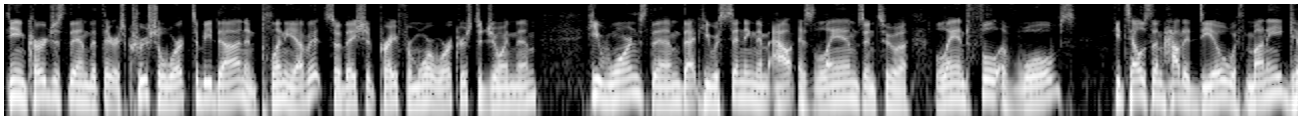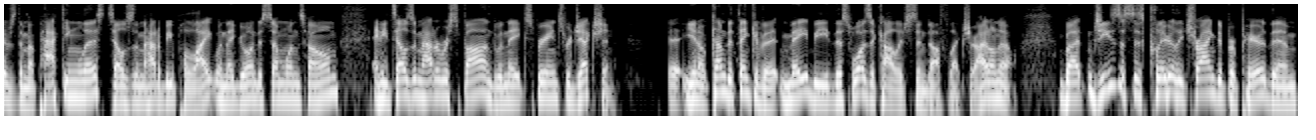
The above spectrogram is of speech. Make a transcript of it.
He encourages them that there is crucial work to be done and plenty of it, so they should pray for more workers to join them. He warns them that he was sending them out as lambs into a land full of wolves. He tells them how to deal with money, gives them a packing list, tells them how to be polite when they go into someone's home, and he tells them how to respond when they experience rejection. Uh, you know, come to think of it, maybe this was a college send off lecture. I don't know. But Jesus is clearly trying to prepare them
